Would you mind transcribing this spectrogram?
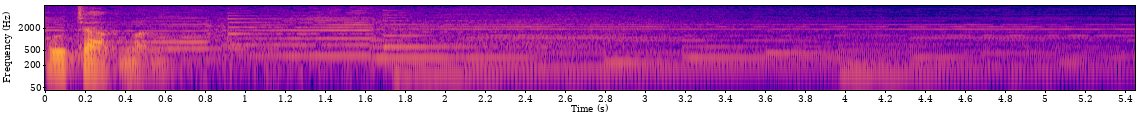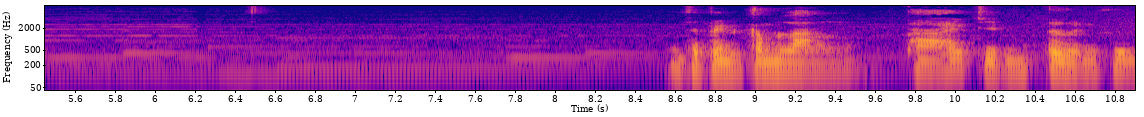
รู้จักมัน จะเป็นกำลังพาให้จิตตื่นขึ้น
